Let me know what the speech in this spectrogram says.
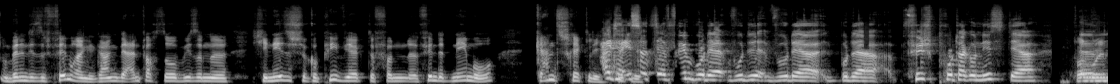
Und bin in diesen Film reingegangen, der einfach so wie so eine chinesische Kopie wirkte von äh, Findet Nemo. Ganz schrecklich. Alter, wirklich. ist das der Film, wo der, wo der, wo der, wo der Fischprotagonist, der, ähm,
